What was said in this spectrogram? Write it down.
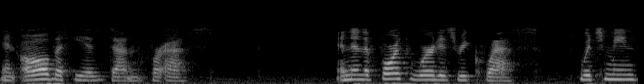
and all that He has done for us. And then the fourth word is request which means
